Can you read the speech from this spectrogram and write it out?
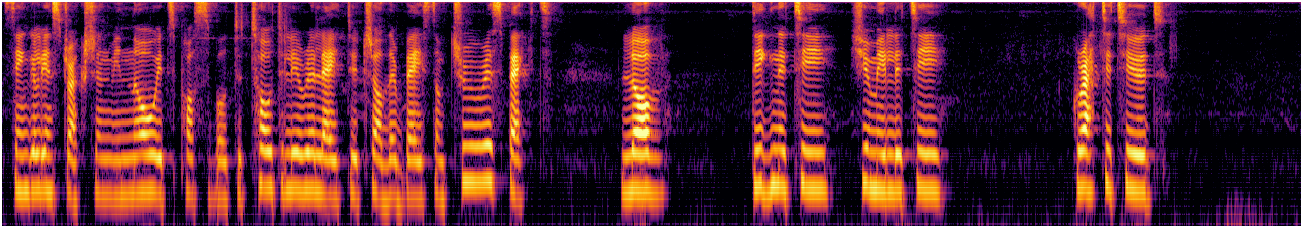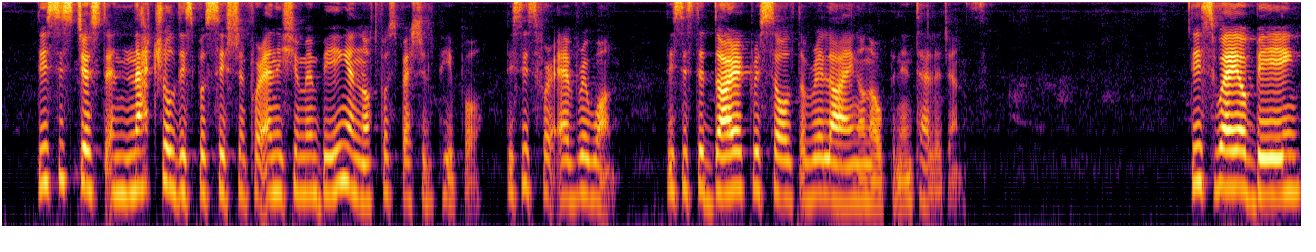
single instruction, we know it's possible to totally relate to each other based on true respect, love, dignity, humility, gratitude. This is just a natural disposition for any human being and not for special people. This is for everyone. This is the direct result of relying on open intelligence. This way of being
